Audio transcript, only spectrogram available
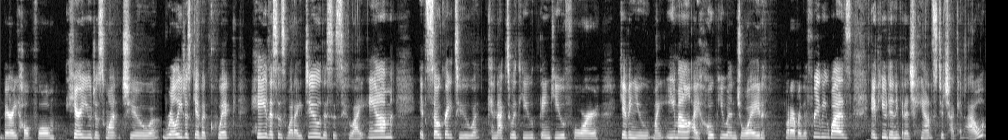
very helpful. Here, you just want to really just give a quick hey, this is what I do, this is who I am. It's so great to connect with you. Thank you for giving you my email. I hope you enjoyed whatever the freebie was. If you didn't get a chance to check it out,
